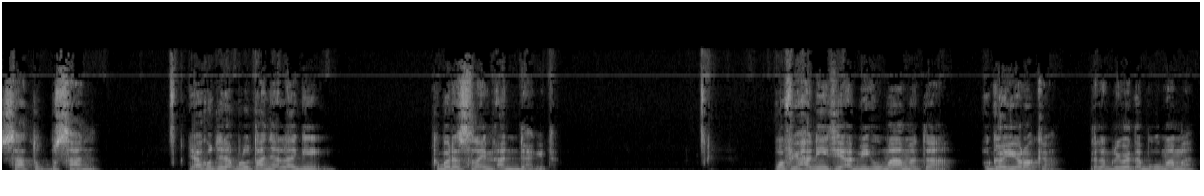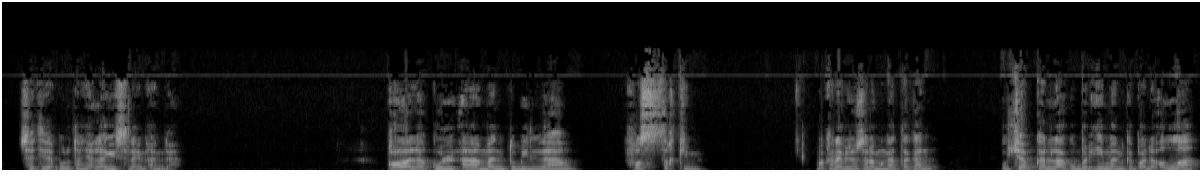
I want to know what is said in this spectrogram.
Satu pesan. Ya aku tidak perlu tanya lagi kepada selain Anda gitu. Wa fi hadithi Abi Umamah gairaka dalam riwayat Abu Umamah saya tidak perlu tanya lagi selain Anda. Qala kul amantu billah fastaqim. Maka Nabi SAW mengatakan, ucapkanlah aku beriman kepada Allah,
